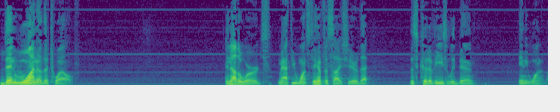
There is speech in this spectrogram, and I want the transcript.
then one of the twelve. In other words, Matthew wants to emphasize here that this could have easily been any one of us.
